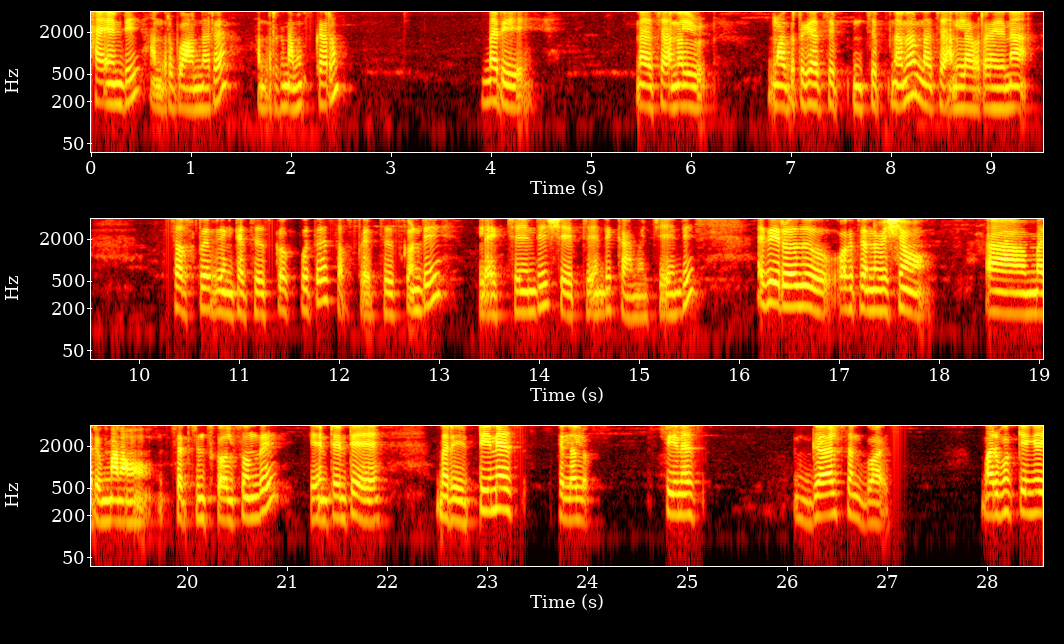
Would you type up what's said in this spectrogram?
హాయ్ అండి. అందరు బాగున్నారా? అందరికి నమస్కారం. మరి నా ఛానల్ మొదటగా చెప్ చెప్తున్నాను. నా ఛానల్ ఎవరైనా సబ్స్క్రైబ్ ఇంకా చేసుకోకపోతే సబ్స్క్రైబ్ చేసుకోండి. లైక్ చేయండి షేర్ చేయండి కామెంట్ చేయండి. అయితే ఈరోజు ఒక చిన్న విషయం మరి మనం చర్చించుకోవాల్సి ఉంది. ఏంటంటే మరి టీనేజ్ పిల్లలు టీనేజ్ గర్ల్స్ అండ్ బాయ్స్ మరి ముఖ్యంగా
